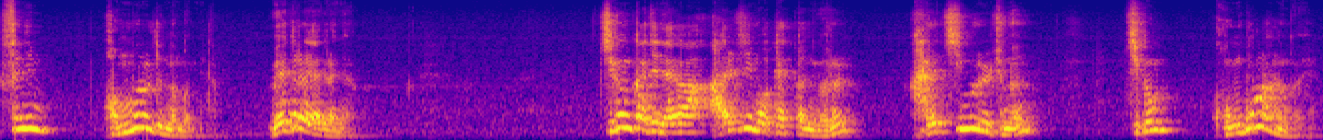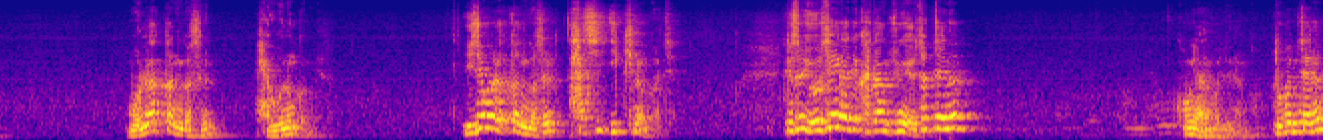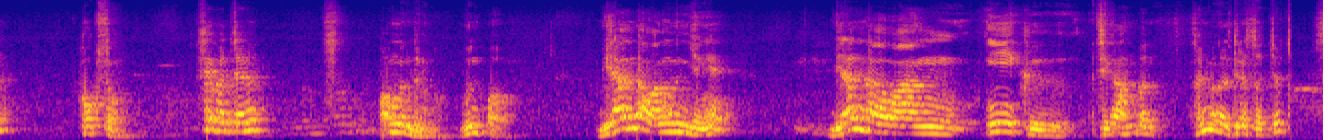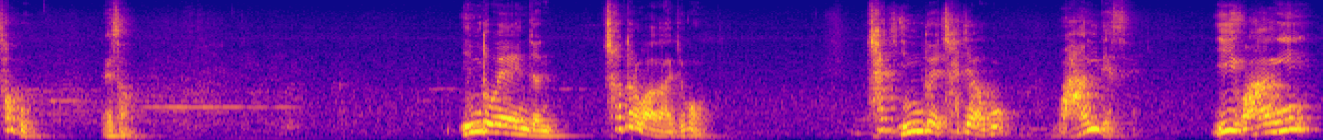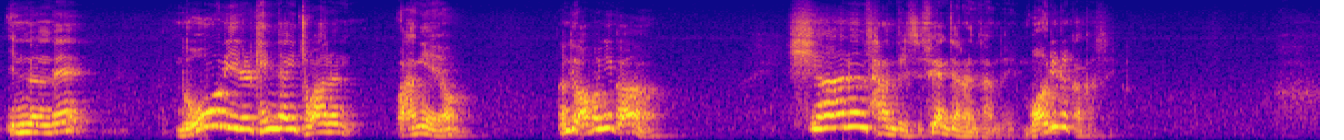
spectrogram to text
스님 법문을 듣는 겁니다. 왜 들어야 되느냐? 지금까지 내가 알지 못했던 것을 가르침을 주는 지금 공부를 하는 거예요. 몰랐던 것을 배우는 겁니다. 잊어버렸던 것을 다시 익히는 거죠. 그래서 요세 가지 가장 중요해요. 첫째는 공양을 올리는 거. 두 번째는 독송. 세 번째는 법문 드는 거. 문법. 미란다 왕문경에 미란다 왕이 그 제가 한번 설명을 드렸었죠. 서구에서 인도에 이제 쳐들어와 가지고 인도에 차지하고 왕이 됐어요. 이 왕이 있는데 놀이를 굉장히 좋아하는 왕이에요. 근데 와보니까 희한한 사람들이 있어요. 수행 잘하는 사람들이. 머리를 깎았어요.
